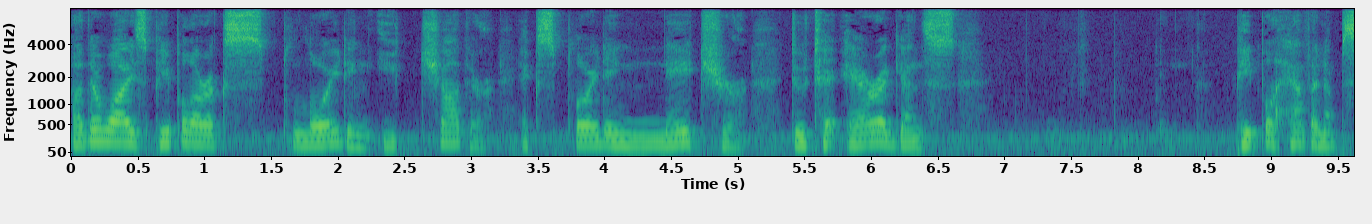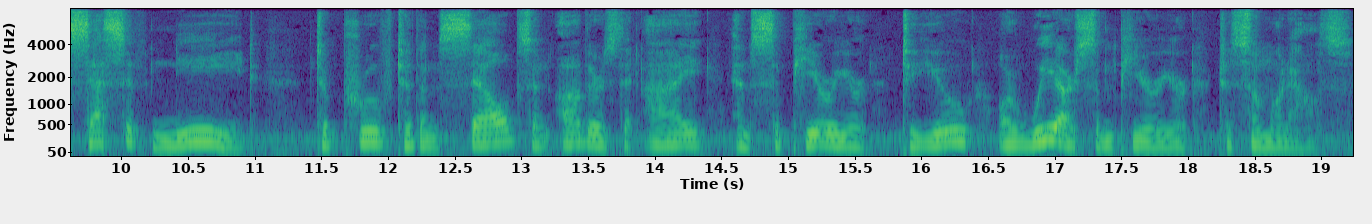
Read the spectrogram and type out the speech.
Otherwise, people are exploiting each other, exploiting nature due to arrogance. People have an obsessive need to prove to themselves and others that I am superior to you or we are superior to someone else.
